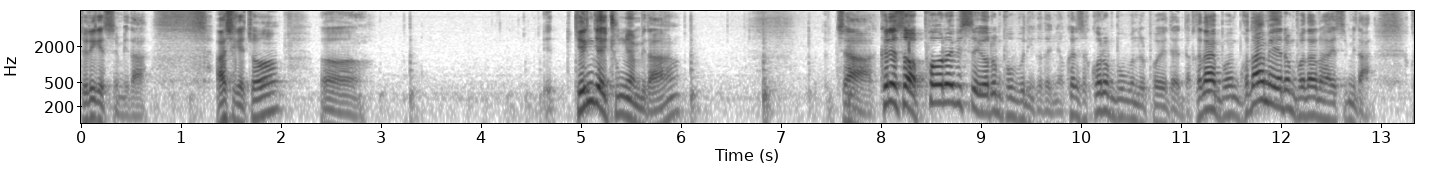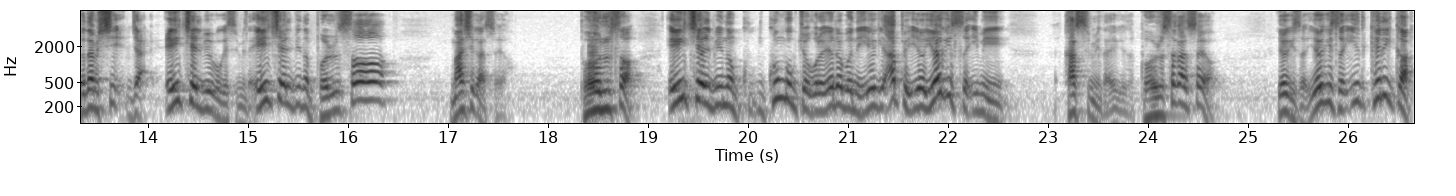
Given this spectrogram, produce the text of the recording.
드리겠습니다. 아시겠죠? 어, 굉장히 중요합니다. 자, 그래서 퍼러비스 이런 부분이거든요. 그래서 그런 부분을 보여야 된다. 그 다음에, 그 다음에 여러분 보도록 하겠습니다. 그 다음에 C, 자, HLB 보겠습니다. HLB는 벌써 맛이 갔어요. 벌써. HLB는 구- 궁극적으로 여러분이 여기 앞에 여, 여기서 이미 갔습니다. 여기서 벌써 갔어요. 여기서 여기서 이, 그러니까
